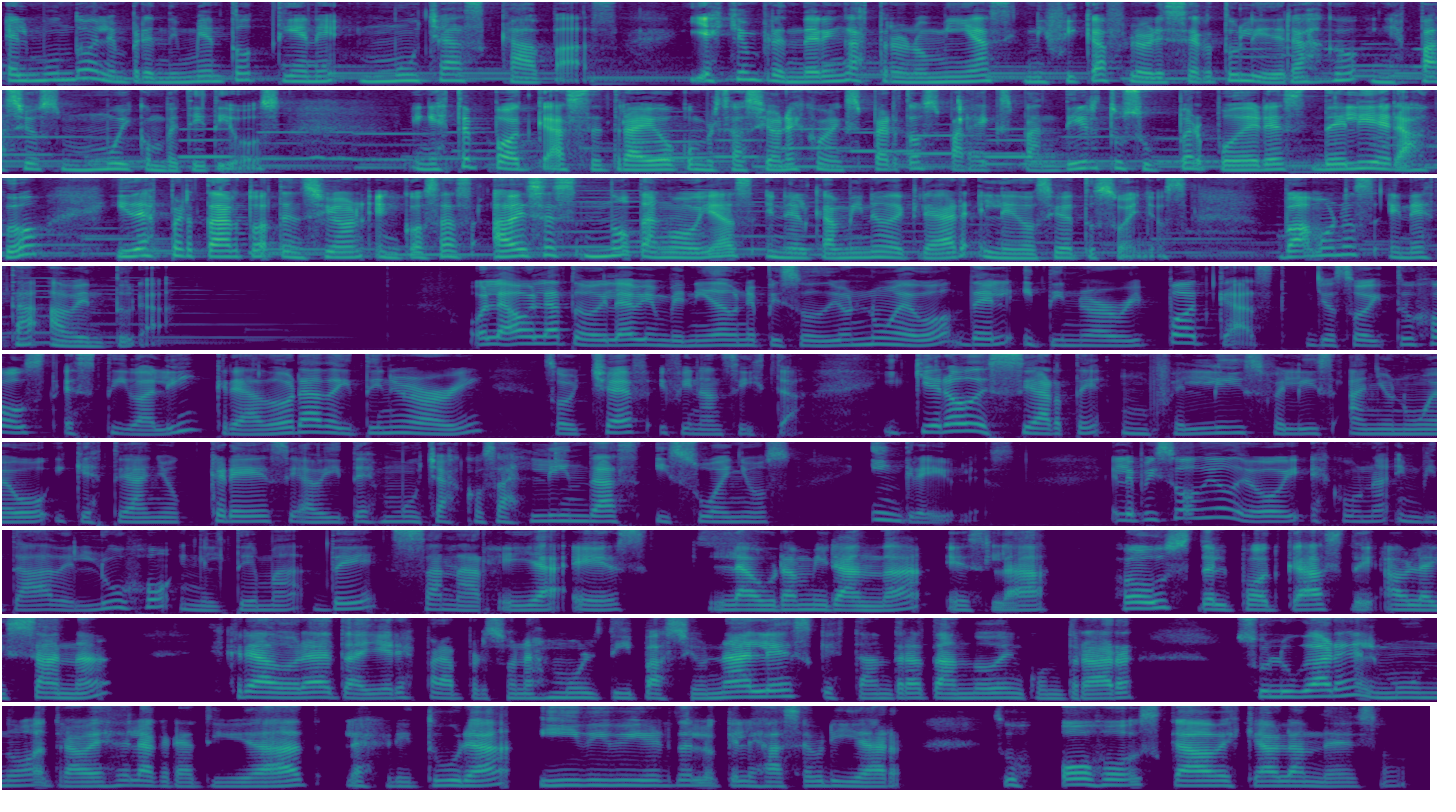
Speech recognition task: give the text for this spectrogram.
El mundo del emprendimiento tiene muchas capas y es que emprender en gastronomía significa florecer tu liderazgo en espacios muy competitivos. En este podcast te traigo conversaciones con expertos para expandir tus superpoderes de liderazgo y despertar tu atención en cosas a veces no tan obvias en el camino de crear el negocio de tus sueños. Vámonos en esta aventura. Hola, hola, te doy la bienvenida a un episodio nuevo del Itinerary Podcast. Yo soy tu host, Estivali, creadora de Itinerary, soy chef y financista. Y quiero desearte un feliz, feliz año nuevo y que este año crees y habites muchas cosas lindas y sueños increíbles. El episodio de hoy es con una invitada de lujo en el tema de sanar. Ella es Laura Miranda, es la host del podcast de Habla y Sana creadora de talleres para personas multipasionales que están tratando de encontrar su lugar en el mundo a través de la creatividad, la escritura y vivir de lo que les hace brillar sus ojos cada vez que hablan de eso.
